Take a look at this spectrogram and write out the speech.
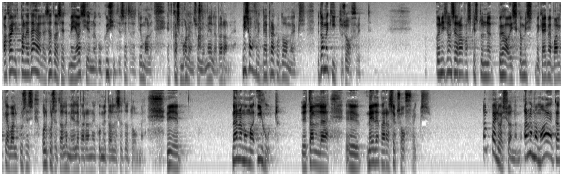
aga kallid, pane tähele sedasi, et meie asi on nagu küsida sedasi, et jumal, et kas ma olen sulle meelepärane. mis ohvrit me praegu toome, eks? me toome kiitusohvrit. õnnis on see rahvas, kes tunneb püha hõiskamist, me käime palge valguses, olgu see talle meelepärane, kui me talle seda toome. me anname oma ihud talle e, meelepäraseks ohvriks no palju asju anname, anname oma aega,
